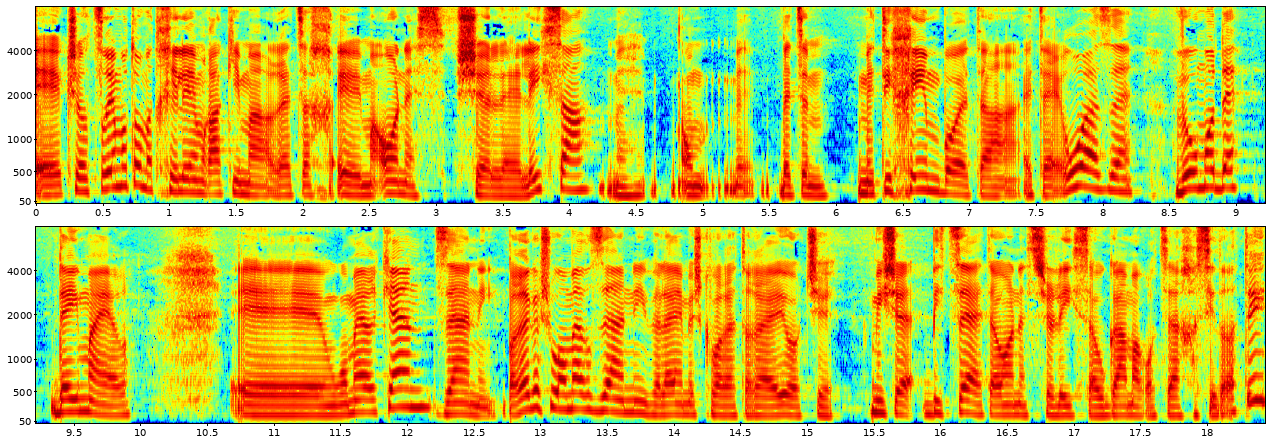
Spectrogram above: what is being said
אה, כשעוצרים אותו מתחילים רק עם הרצח, אה, עם האונס של ליסה, בעצם מטיחים בו את האירוע הזה, והוא מודה די מהר. הוא אומר כן, זה אני. ברגע שהוא אומר זה אני, ולהם יש כבר את הראיות מי שביצע את האונס של ליסה הוא גם הרוצח הסדרתי,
